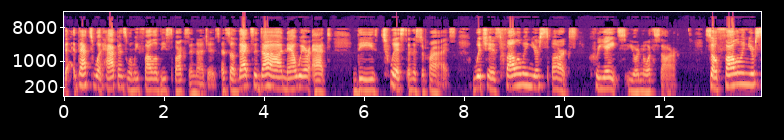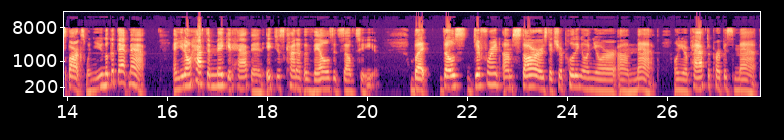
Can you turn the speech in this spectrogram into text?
th- that's what happens when we follow these sparks and nudges. And so that's a da. Now we're at the twist and the surprise, which is following your sparks creates your North Star. So following your sparks, when you look at that map and you don't have to make it happen, it just kind of avails itself to you. But those different um, stars that you're putting on your um, map, on your path to purpose map,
